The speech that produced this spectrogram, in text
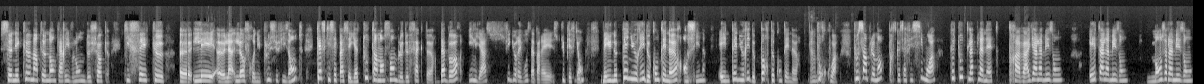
Ce n'est que maintenant qu'arrive l'onde de choc qui fait que l'offre n'est plus suffisante. Qu'est-ce qui s'est passé? Il y a tout un ensemble de facteurs. D'abord, il y a, figurez-vous, ça paraît stupéfiant, mais une pénurie de containers en Chine et une pénurie de porte-containers. Ah Pourquoi? Tout simplement parce que ça fait six mois que toute la planète travaille à la maison, est à la maison, mange à la maison,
